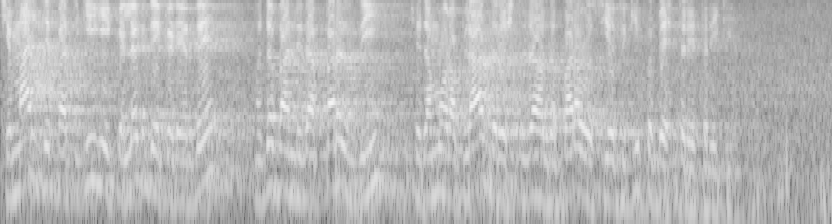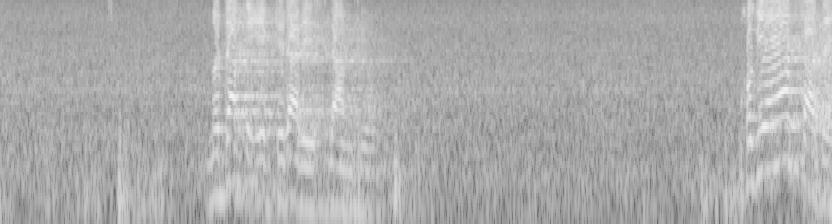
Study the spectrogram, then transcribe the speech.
چې مال دې پات کیږي کلک دې کډیر دې نو د باندې دا فرض دي چې د مور خپل د رشتہ دار د پر وصیت کی په بهتري طریقې نو دا په ابتدا د اسلام کې خو بیا یاد ساته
